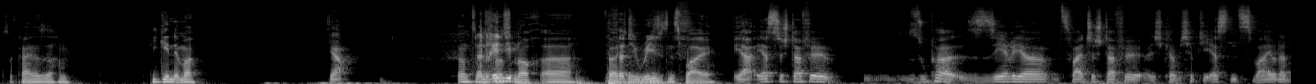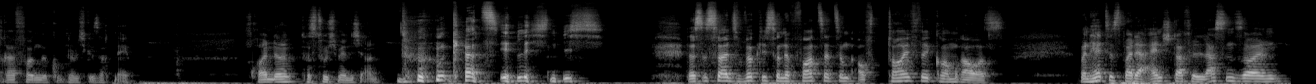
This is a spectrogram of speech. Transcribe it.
So kleine Sachen. Die gehen immer. ja. Und zum Dann reden Schluss die- noch äh, 13 Reasons Why. Ja, erste Staffel, super Serie. Zweite Staffel, ich glaube, ich habe die ersten zwei oder drei Folgen geguckt und habe ich gesagt, nee. Freunde, das tue ich mir nicht an. Ganz ehrlich nicht. Das ist halt wirklich so eine Fortsetzung auf Teufel komm raus. Man hätte es bei der einen Staffel lassen sollen,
